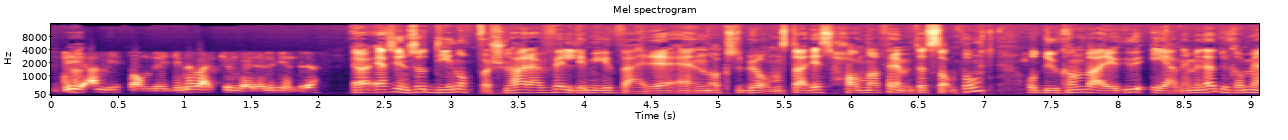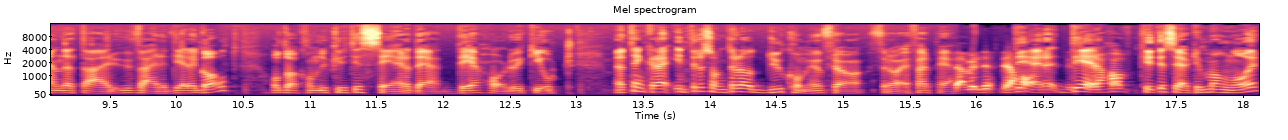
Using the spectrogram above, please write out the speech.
Det er mitt anliggende, verken mer eller mindre. Ja, jeg synes jo Din oppførsel her er veldig mye verre enn Aksel Brånens Sterris. Han har fremmet et standpunkt, og du kan være uenig med det. Du kan mene dette er uverdig eller galt, og da kan du kritisere det. Det har du ikke gjort. Men jeg tenker det er interessant, eller? Du kommer jo fra, fra Frp. Dere, dere, har kritisert i mange år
